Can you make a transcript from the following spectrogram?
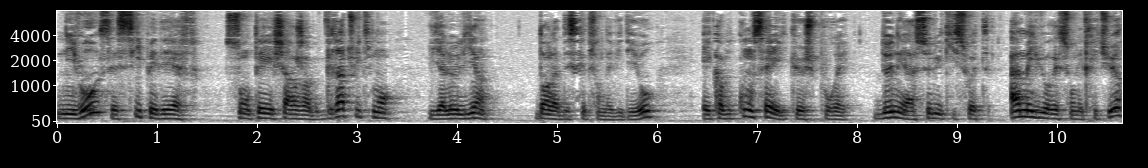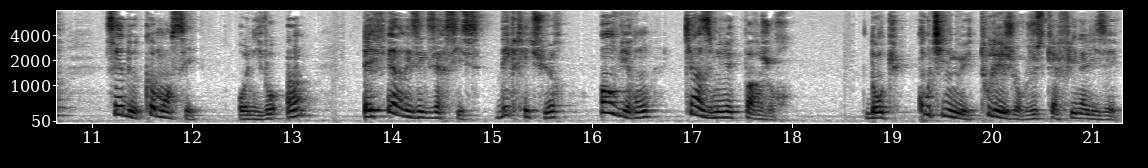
niveaux, ces 6 PDF sont téléchargeables gratuitement via le lien dans la description de la vidéo. Et comme conseil que je pourrais donner à celui qui souhaite améliorer son écriture, c'est de commencer au niveau 1 et faire les exercices d'écriture environ 15 minutes par jour. Donc, continuez tous les jours jusqu'à finaliser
